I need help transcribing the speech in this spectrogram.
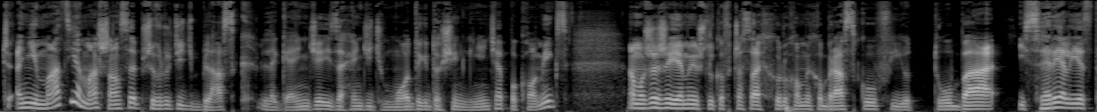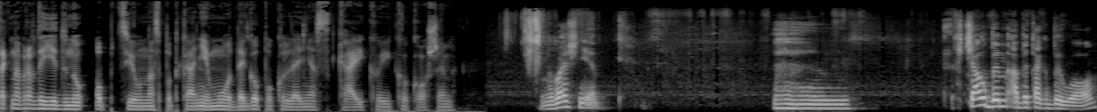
Czy animacja ma szansę przywrócić blask legendzie i zachęcić młodych do sięgnięcia po komiks? A może żyjemy już tylko w czasach ruchomych obrazków, YouTube'a i serial jest tak naprawdę jedyną opcją na spotkanie młodego pokolenia z Kajko i Kokoszem? No właśnie. Chciałbym, aby tak było,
